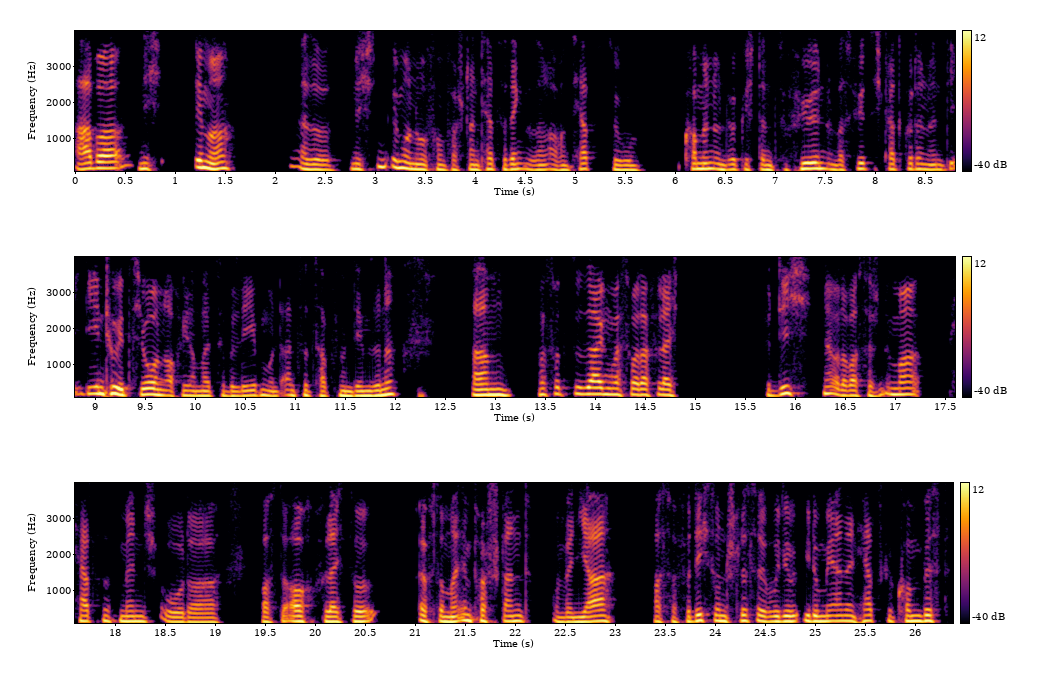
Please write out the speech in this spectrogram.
aber nicht immer, also nicht immer nur vom Verstand her zu denken, sondern auch ins Herz zu kommen und wirklich dann zu fühlen und was fühlt sich gerade gut an und die, die, Intuition auch wieder mal zu beleben und anzuzapfen in dem Sinne. Ähm, was würdest du sagen, was war da vielleicht für dich, ne, oder warst du schon immer Herzensmensch oder warst du auch vielleicht so öfter mal im Verstand? Und wenn ja, was war für dich so ein Schlüssel, wo du, wie du mehr an dein Herz gekommen bist?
